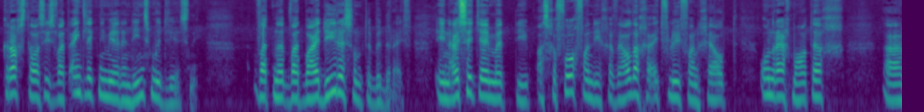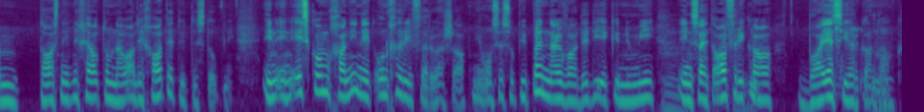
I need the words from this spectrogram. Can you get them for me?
kragstasies wat eintlik nie meer in diens moet wees nie wat wat baie duur is om te bedryf. En nou sit jy met die as gevolg van die geweldige uitvloei van geld onregmatig ehm um, daar's net nie geld om nou al die gate toe te stop nie. En en Eskom gaan nie net ongerief veroorsaak nie. Ons is op die punt nou waar dit die ekonomie hmm. en Suid-Afrika baie seer kan maak.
